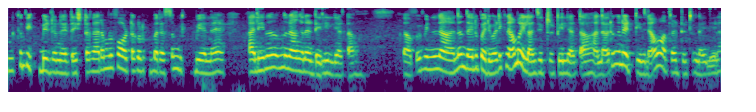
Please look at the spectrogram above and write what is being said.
എനിക്ക് ബിഗ് ബി ഇടണം കേട്ടോ ഇഷ്ടം കാരണം നമ്മൾ ഫോട്ടോ ഒക്കെ എടുക്കുമ്പോൾ രസം ബിഗ് ബി അല്ലേ? അലീനൊന്നും ഞാൻ അങ്ങനെ ഇടലില്ല കേട്ടോ അപ്പോൾ പിന്നെ ഞാൻ എന്തായാലും പരിപാടിക്ക് ഞാൻ മൈലാഞ്ചി ഇട്ടിട്ടില്ല കേട്ടോ എല്ലാവരും ഇങ്ങനെ ഇട്ടിയത് ഞാൻ മാത്രം ഇട്ടിട്ടുണ്ടായിരുന്നില്ല.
